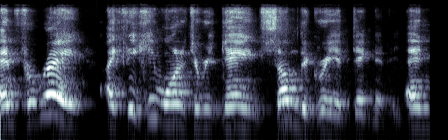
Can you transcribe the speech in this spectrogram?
And for Ray, I think he wanted to regain some degree of dignity. And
